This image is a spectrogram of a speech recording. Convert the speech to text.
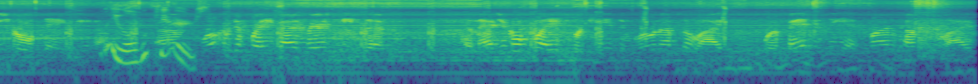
legal thing. you know. Legal, who cares? Uh, welcome to Freddy Fazbear's Pizza, a magical place for kids and grown-ups alike, where fantasy and fun come to life.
